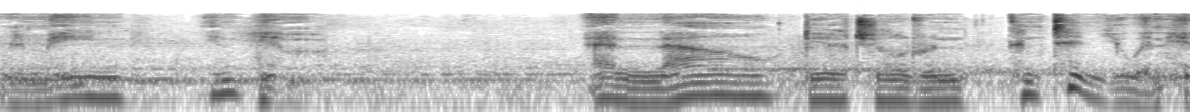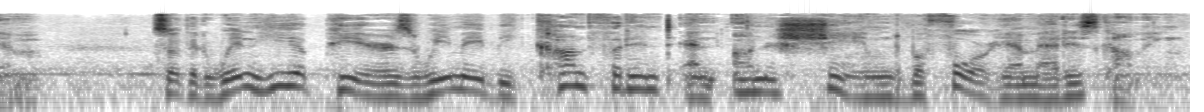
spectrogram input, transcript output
remain in him. And now, dear children, continue in him, so that when he appears we may be confident and unashamed before him at his coming.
